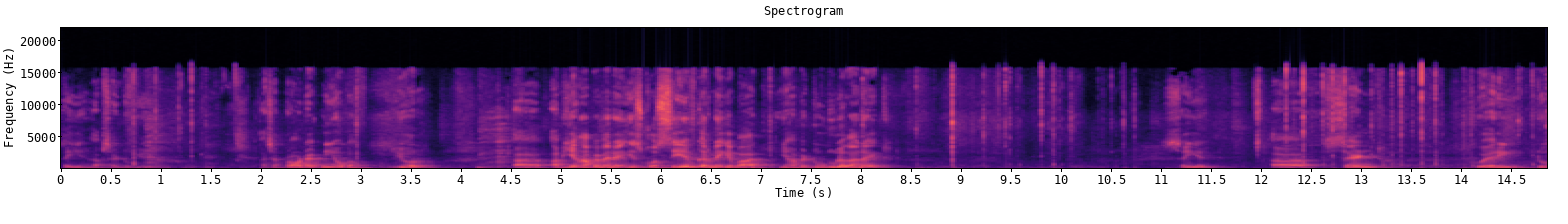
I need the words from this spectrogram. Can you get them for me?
सही है अब सेट हो गया अच्छा प्रोडक्ट नहीं होगा योर अब यहाँ पे मैंने इसको सेव करने के बाद यहाँ पे टू डू लगाना एक। सही है? Send query to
